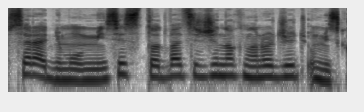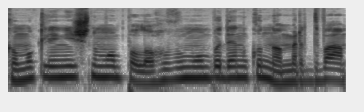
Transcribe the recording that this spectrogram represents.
В середньому у місяць 120 жінок народжують у міському клінічному пологовому будинку номер 2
